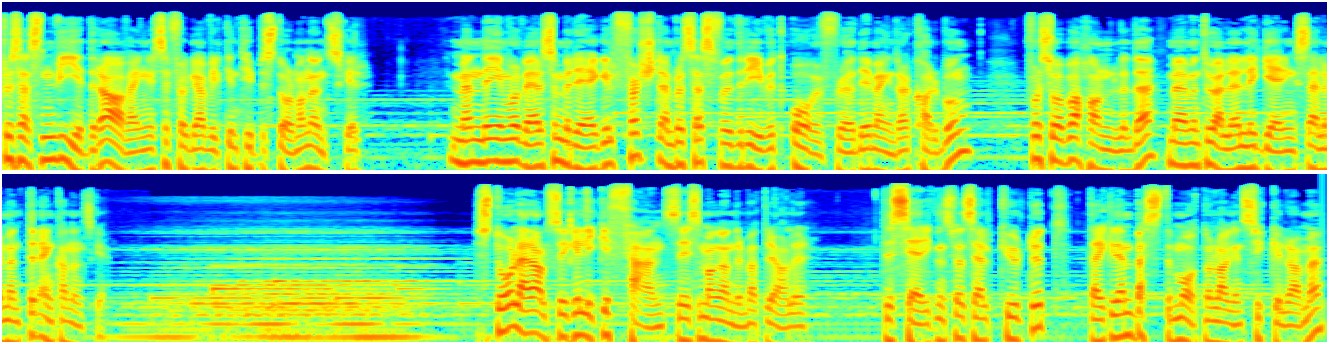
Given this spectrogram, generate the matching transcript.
Prosessen videre avhenger selvfølgelig av hvilken type stål man ønsker. Men det involverer som regel først en prosess for å drive ut overflødige mengder av karbon, for så å behandle det med eventuelle legeringselementer en kan ønske. Stål er altså ikke like fancy som mange andre materialer. Det ser ikke noe spesielt kult ut, det er ikke den beste måten å lage en sykkelramme,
